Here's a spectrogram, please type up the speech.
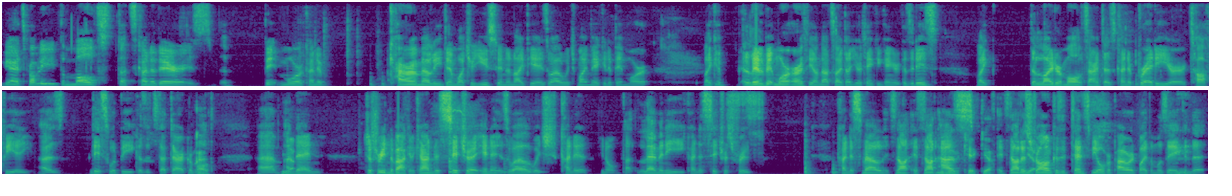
Yeah, it's probably the malt that's kind of there is a bit more kind of caramelly than what you're used to in an IPA as well, which might make it a bit more like a, a little bit more earthy on that side that you're thinking, Kinger, because it is like the lighter malts aren't as kind of bready or toffee as this would be because it's that darker malt. Um, Yeah. And then just reading the back of the can, there's citra in it as well, which kind of you know that lemony kind of citrus fruit kind of smell. It's not it's not Little bit of as kick, yeah. it's not as Yeah. strong because it tends to be overpowered by the mosaic and the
